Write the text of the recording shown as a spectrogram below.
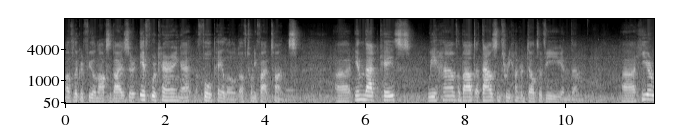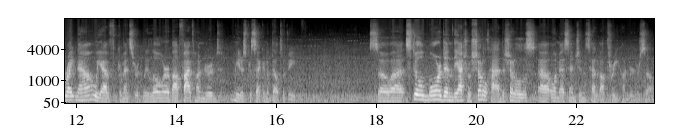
of liquid fuel and oxidizer if we're carrying a, full payload of 25 tons. Uh, in that case, we have about 1,300 delta V in them. Uh, here right now we have commensurately lower, about 500 meters per second of delta V. So uh, still more than the actual shuttle had. The shuttle's uh, OMS engines had about 300 or so.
